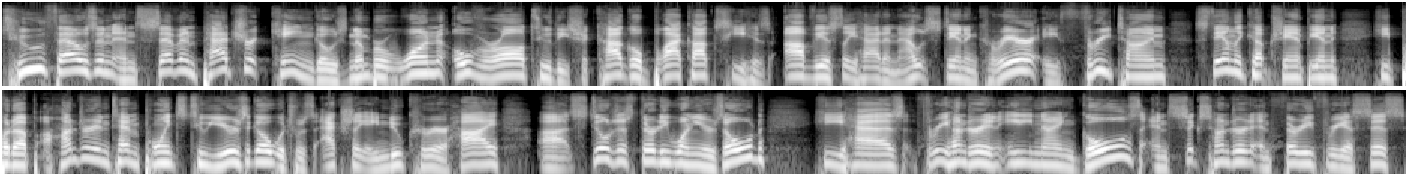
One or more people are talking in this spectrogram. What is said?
2007, Patrick Kane goes number one overall to the Chicago Blackhawks. He has obviously had an outstanding career, a three time Stanley Cup champion. He put up 110 points two years ago, which was actually a new career high. Uh, still just 31 years old. He has 389 goals and 633 assists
